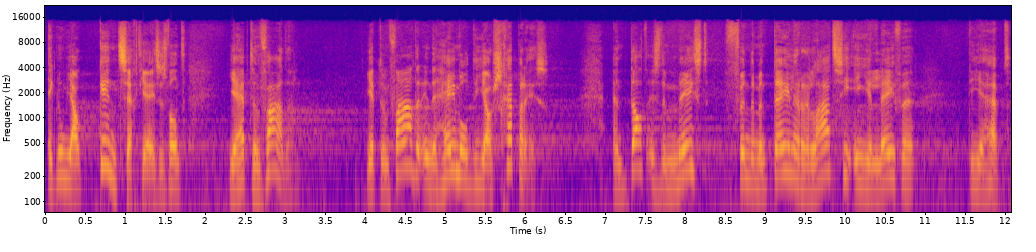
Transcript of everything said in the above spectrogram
Ik noem jou kind, zegt Jezus, want je hebt een vader. Je hebt een vader in de hemel die jouw schepper is. En dat is de meest fundamentele relatie in je leven die je hebt.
